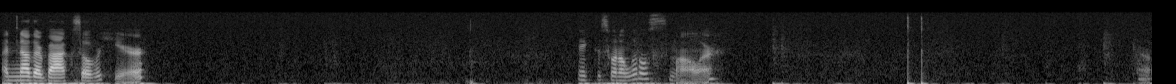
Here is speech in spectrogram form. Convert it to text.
another box over here. make this one a little smaller. Oh,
